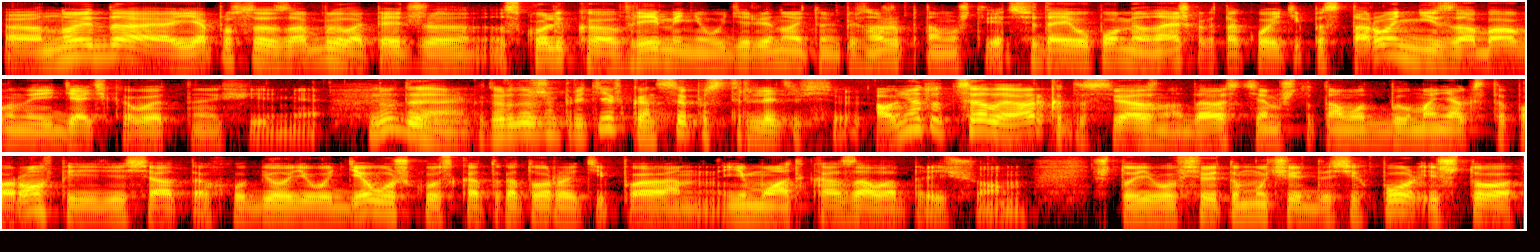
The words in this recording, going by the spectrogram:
А, ну и да, я просто забыл, опять же, сколько времени уделено этому персонажу, потому что я всегда его помнил, знаешь, как такой, типа, сторонний, забавный дядька в этом фильме. Ну да, который должен прийти в конце пострелять и все. А у него тут целая арка-то связана, да, с тем, что там вот был маньяк с топором в 50-х, убил его девушку, которая, типа, ему отказала причем, что его все это мучает до сих пор, и что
